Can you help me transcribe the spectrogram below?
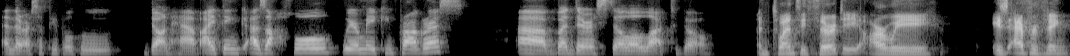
and there are some people who don't have. I think as a whole we're making progress uh, but there's still a lot to go. And 2030 are we is everything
